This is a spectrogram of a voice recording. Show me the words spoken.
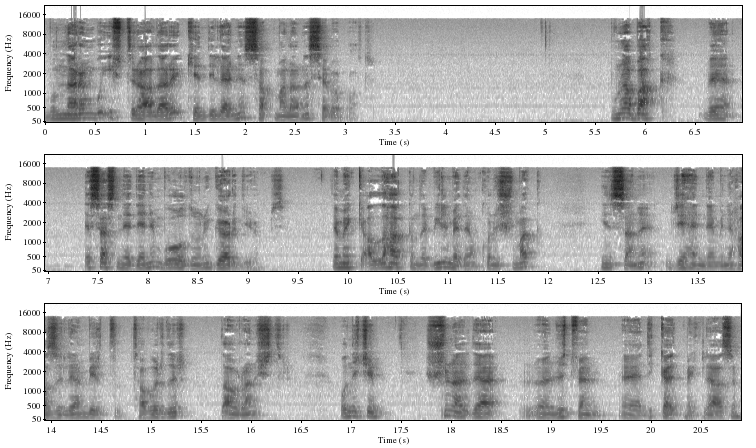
bunların bu iftiraları kendilerinin sapmalarına sebep oldu. Buna bak ve esas nedenin bu olduğunu gör diyor bize. Demek ki Allah hakkında bilmeden konuşmak insanı cehennemini hazırlayan bir tavırdır, davranıştır. Onun için şuna da e, lütfen e, dikkat etmek lazım.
